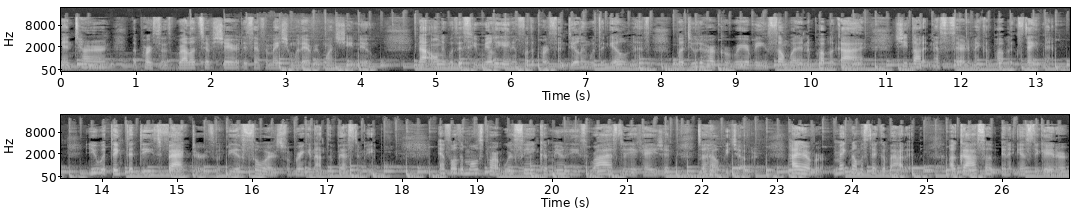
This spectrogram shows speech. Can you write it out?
In turn, the person's relative shared this information with everyone she knew. Not only was this humiliating for the person dealing with the illness, but due to her career being somewhat in the public eye, she thought it necessary to make a public statement. You would think that these factors would be a source for bringing out the best in people. And for the most part, we're seeing communities rise to the occasion to help each other. However, make no mistake about it, a gossip and an instigator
